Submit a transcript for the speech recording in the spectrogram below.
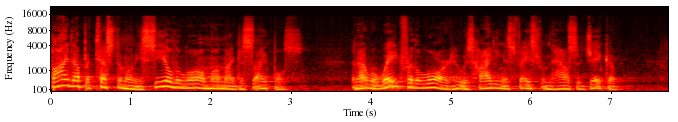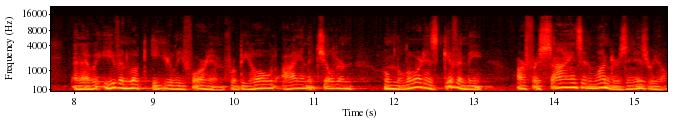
Bind up a testimony, seal the law among my disciples. And I will wait for the Lord who is hiding his face from the house of Jacob. And I will even look eagerly for him. For behold, I and the children whom the Lord has given me are for signs and wonders in Israel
